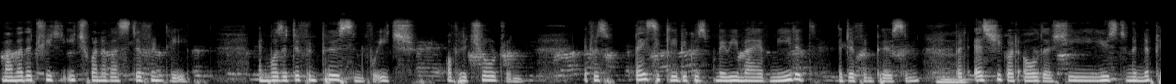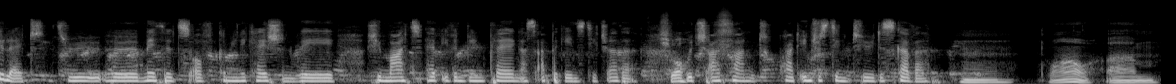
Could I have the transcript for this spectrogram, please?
my mother treated each one of us differently and was a different person for each of her children. It was basically because maybe may have needed a different person, mm. but as she got older, she used to manipulate through her methods of communication where she might have even been playing us up against each other, sure. which I found quite interesting to discover. Mm. Wow. Um,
